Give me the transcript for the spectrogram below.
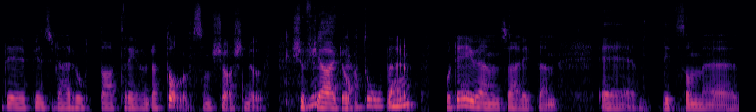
Det finns ju den här Ruta 312 som körs nu 24 Just det. oktober. Mm. Och det är ju en så här liten, eh, lite som eh,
